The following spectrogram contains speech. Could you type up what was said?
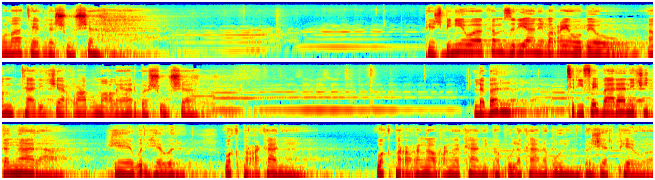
وڵاتێک لە شووشە پێشبینیەوە کەم زریانی بەڕێوە بێ و ئەم تاریکێ ڕابماڵێ هەر بە شووشە لەبەر تریفەی بارانێکی دەنگارە هێور هێور وەک پڕەکانی وەک پەڕە ڕەنگاو ڕەنگەکانی پەپوولەکانە بووین بە ژێر پێوە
